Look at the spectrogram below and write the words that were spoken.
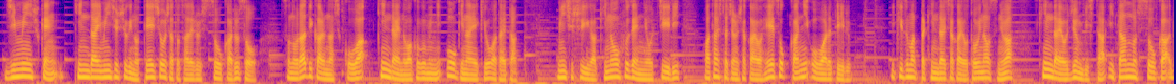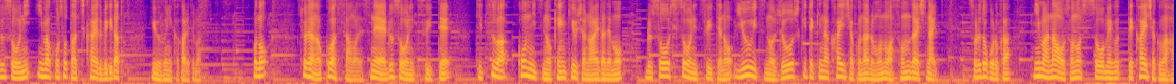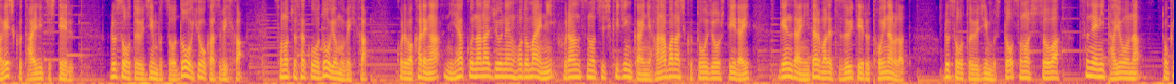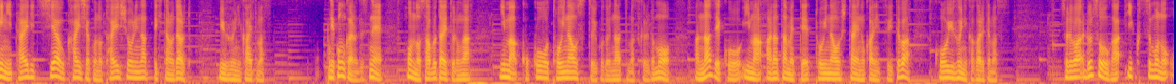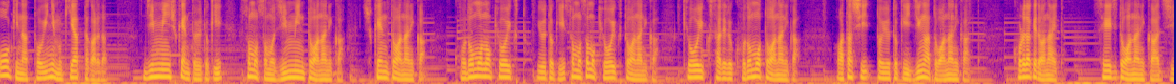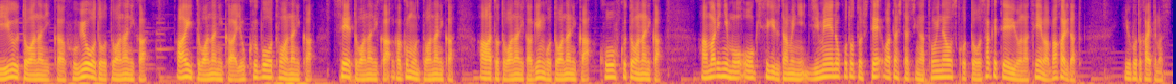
人民主権近代民主主義の提唱者とされる思想家ルソー。そのラディカルな思考は近代の枠組みに大きな影響を与えた。民主主義が機能不全に陥り私たちの社会は閉塞感に覆われている。行き詰まった近代社会を問い直すには近代を準備した異端の思想家ルソーに今こそ立ち返るべきだというふうに書かれています。この著者の桑瀬さんはですねルソーについて実は今日の研究者の間でもルソー思想についての唯一の常識的な解釈なるものは存在しない。それどころか今なおその思想をめぐって解釈が激しく対立している。ルソーという人物をどう評価すべきかその著作をどう読むべきか。これは彼が270年ほど前にフランスの知識人会に華々しく登場して以来現在に至るまで続いている問いなのだ。ルソーという人物とその思想は常に多様な時に対立し合う解釈の対象になってきたのであるというふうに書いてます。で今回のですね本のサブタイトルが今ここを問い直すということになってますけれどもなぜこう今改めて問い直したいのかについてはこういうふうに書かれてます。それはルソーがいくつもの大きな問いに向き合ったからだ。人民主権という時そもそも人民とは何か主権とは何か子供の教育という時そもそも教育とは何か教育される子供とは何か私という時自我とは何かこれだけではないと。政治とは何か自由とは何か不平等とは何か愛とは何か欲望とは何か性とは何か学問とは何かアートとは何か言語とは何か幸福とは何かあまりにも大きすぎるために自明のこととして私たちが問い直すことを避けているようなテーマばかりだということを書いてます。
